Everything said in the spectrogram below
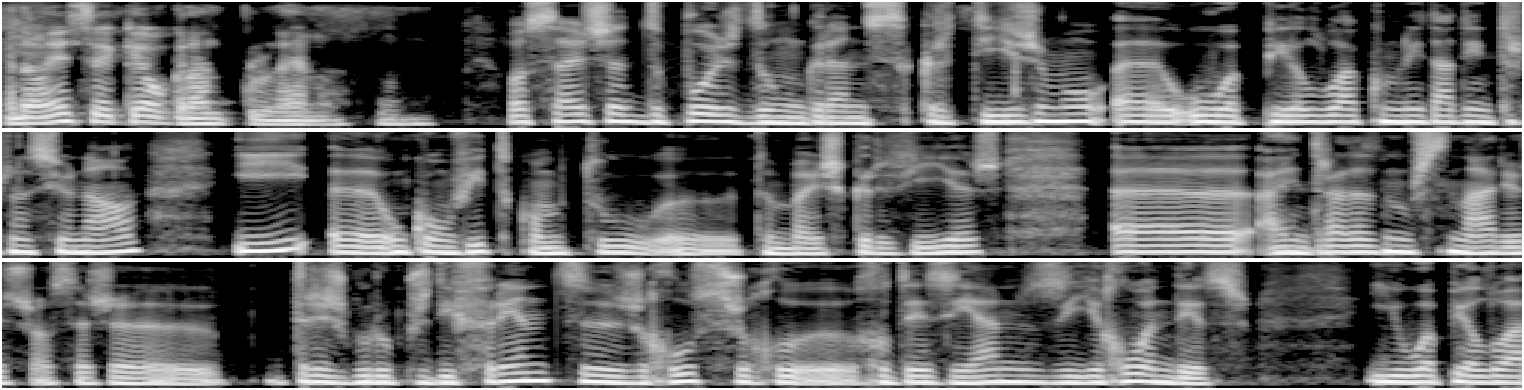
Então esse é que é o grande problema. Uhum. Ou seja, depois de um grande secretismo, uh, o apelo à comunidade internacional e uh, um convite, como tu uh, também escrevias, à entrada de mercenários, ou seja, três grupos diferentes, russos, rodesianos e ruandeses, e o apelo à,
